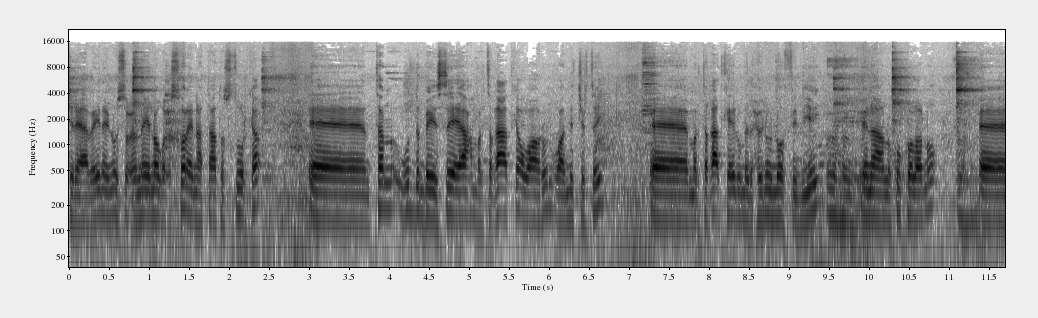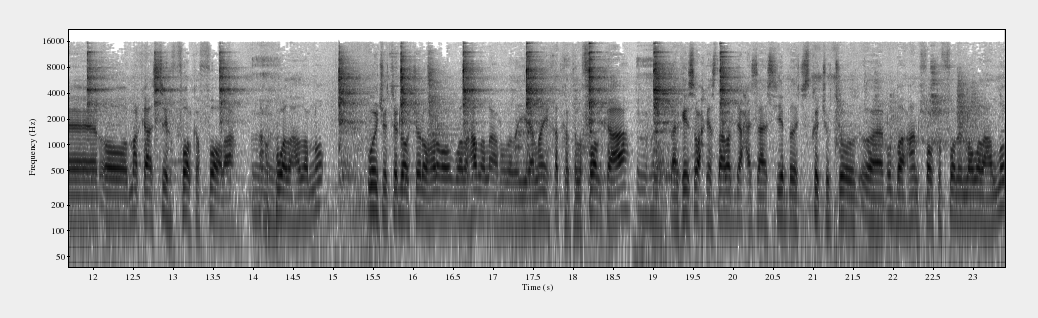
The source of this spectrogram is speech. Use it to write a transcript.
jiraaba inaynu soconay inagoo cuskanayna taa dastuurka. Tan ugu dambeysay ee ah martiqaadka waa run waa mid jirtay. Martiqaadka inuu madaxweynuhu noo fidiyey inaanu ku kulanno oo markaas si foolka fool ah aan ku wada hadalno way jirtay dhowr jeer hore oo wada hadal aan wada yeelnay khadka telefoonka ah. Laakiinse wax kastaaba dee xasaasiye badan ka jirto u baahan foolka fool in loo wada hadlo.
